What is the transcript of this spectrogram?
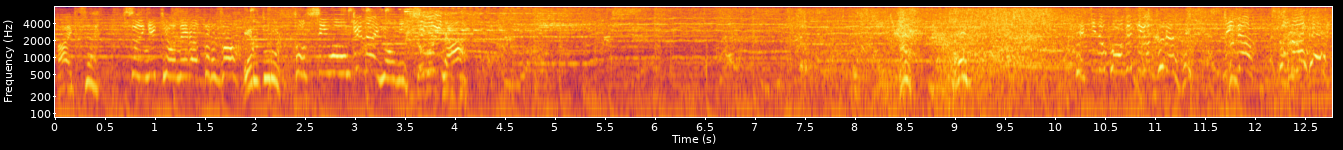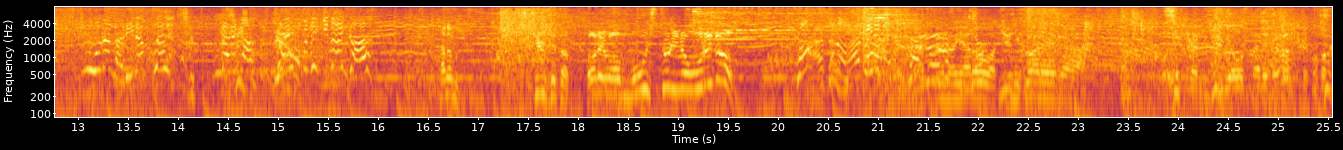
あいつ追撃を狙ってるぞ。オルトロス突進を受けないように注意だ。敵の攻撃が来る。みんな備えてモナが離脱。誰か回復できないか。頼む。引き受けた。彼はもう一人の俺だ。フォックスのス普通の野郎は気に食わねえがこいつらに利用されてたってことか。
